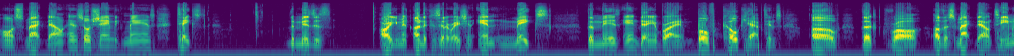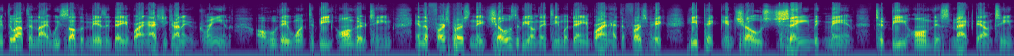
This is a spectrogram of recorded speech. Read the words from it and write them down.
on SmackDown. And so Shane McMahon takes the Miz's argument under consideration and makes the Miz and Daniel Bryan both co-captains of the Raw of the SmackDown team. And throughout the night, we saw the Miz and Daniel Bryan actually kind of agreeing on who they want to be on their team. And the first person they chose to be on their team, well, Daniel Bryan had the first pick. He picked and chose Shane McMahon to be on the SmackDown team,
